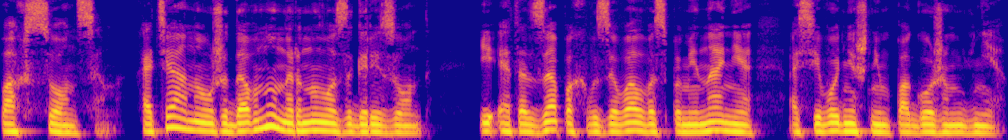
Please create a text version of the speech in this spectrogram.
пах солнцем, хотя оно уже давно нырнуло за горизонт, и этот запах вызывал воспоминания о сегодняшнем погожем дне.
